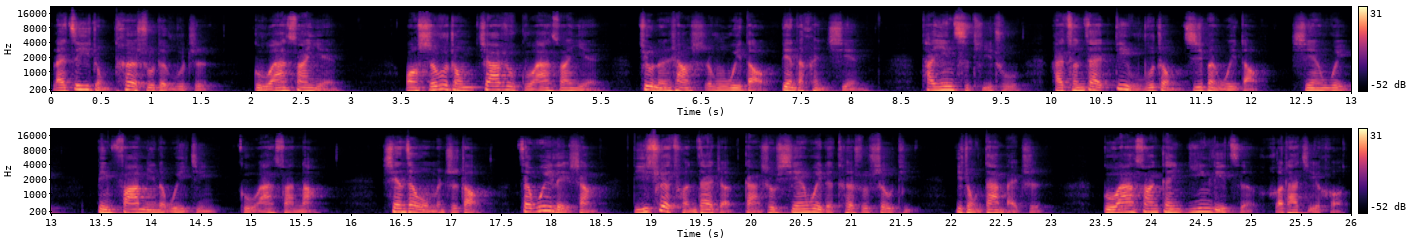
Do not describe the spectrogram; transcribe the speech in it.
来自一种特殊的物质——谷氨酸盐。往食物中加入谷氨酸盐，就能让食物味道变得很鲜。他因此提出，还存在第五种基本味道——鲜味。并发明了味精谷氨酸钠。现在我们知道，在味蕾上的确存在着感受鲜味的特殊受体，一种蛋白质。谷氨酸跟阴离子和它结合，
